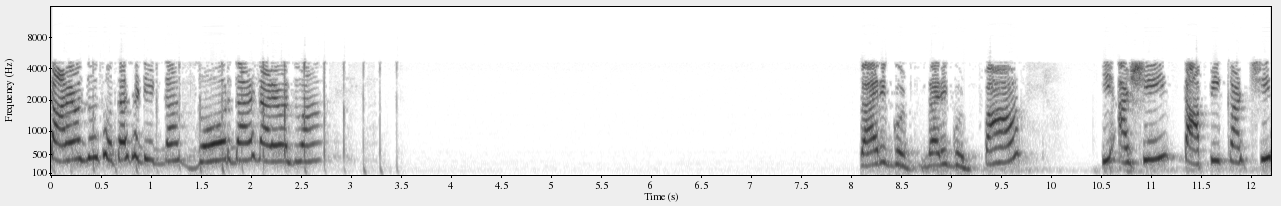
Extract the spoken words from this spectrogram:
टाळ्या वाजवून स्वतःसाठी एकदा जोरदार टाळ्या वाजवा. व्हेरी गुड व्हेरी गुड पहा ही अशी तापिकाची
